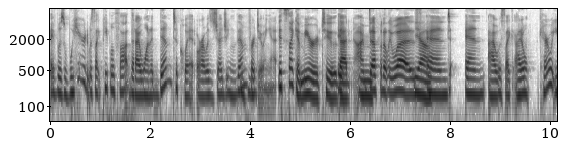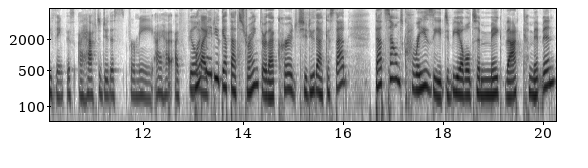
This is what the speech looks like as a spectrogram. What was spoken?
it was weird. It was like people thought that I wanted them to quit or I was judging them mm-hmm. for doing it. It's like a mirror too that it I'm definitely was. Yeah. And and I was like, I don't care what you think. This I have to do this for me. I ha- I feel like, what like made you get that strength or that courage to do that? Because that that sounds crazy to be able to make that commitment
